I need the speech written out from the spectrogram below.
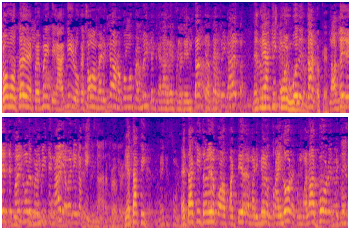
¿Cómo ustedes permiten aquí, los que son americanos, cómo permiten que la representante asesina esta esté aquí que no puede estar? Las leyes de este país no le permiten a ella venir aquí. Y está aquí. Está aquí traído por la partida de americanos traidores como el Alford, este que es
